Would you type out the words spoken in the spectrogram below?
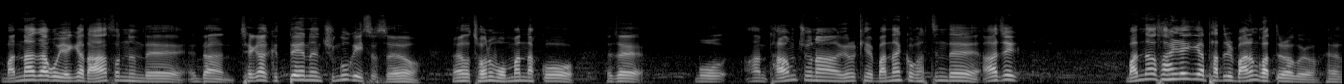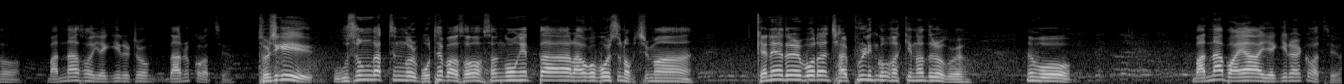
만나자고 얘기가 나왔었는데 일단 제가 그때는 중국에 있었어요. 그래서 저는 못 만났고 이제 뭐 한 다음 주나 이렇게 만날 것 같은데 아직 만나서 할 얘기가 다들 많은 것 같더라고요. 그래서 만나서 얘기를 좀 나눌 것 같아요. 솔직히 우승 같은 걸 못 해봐서 성공했다라고 볼 순 없지만 걔네들보단 잘 풀린 것 같긴 하더라고요. 뭐 만나봐야 얘기를 할 것 같아요.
